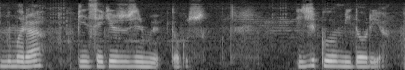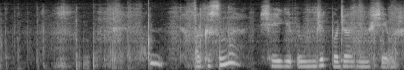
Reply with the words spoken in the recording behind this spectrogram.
Numara 1829 Izuku Midoriya. Arkasında şey gibi örümcek bacağı gibi bir şey var.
